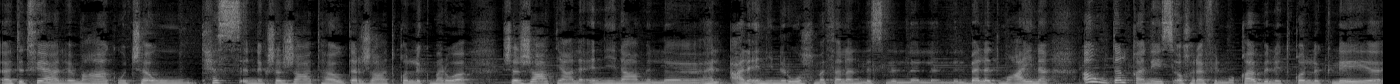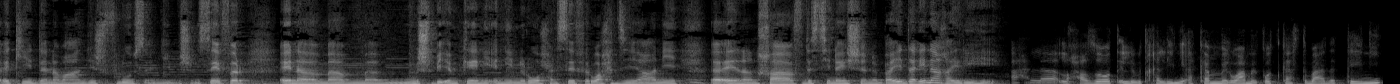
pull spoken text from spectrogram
آه، تتفاعل معك وتحس إنك شجعتها وترجع تقول لك مروة شجعتني على إني نعمل آه، على أني نروح مثلا للبلد معينة أو تلقى ناس أخرى في المقابل تقول لك ليه أكيد أنا ما عنديش فلوس أني باش نسافر أنا ما مش بإمكاني أني نروح نسافر وحدي يعني أنا نخاف ديستنيشن بعيدة إلى غيره. أحلى لحظات اللي بتخليني أكمل وأعمل بودكاست بعد التاني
